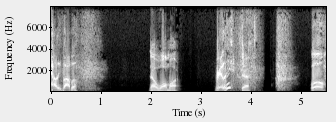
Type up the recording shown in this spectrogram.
Alibaba? No, Walmart. Really? Yeah. Well,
